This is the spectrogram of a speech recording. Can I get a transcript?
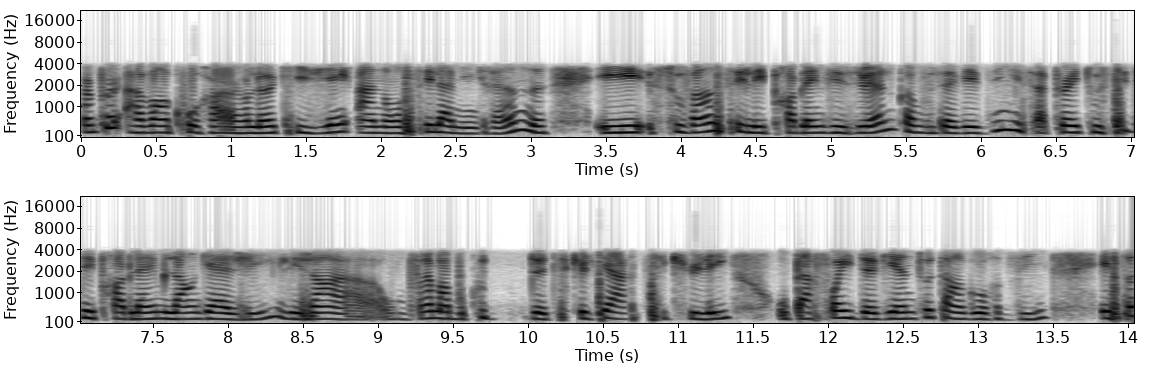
un peu avant-coureurs, là, qui vient annoncer la migraine. Et souvent, c'est les problèmes visuels, comme vous avez dit, mais ça peut être aussi des problèmes langagés. Les gens ont vraiment beaucoup de de difficultés à articuler ou parfois ils deviennent tout engourdis. Et ça,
